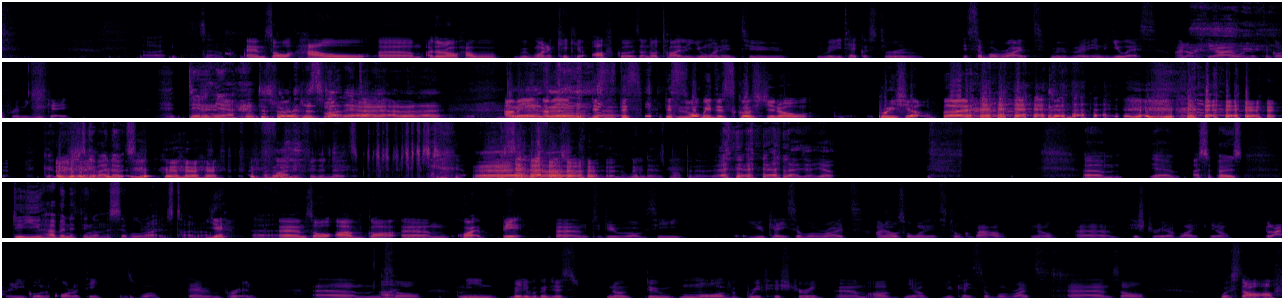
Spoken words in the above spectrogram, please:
All right. So Um, so how um, I don't know how we want to kick it off because I know Tyler, you wanted to really take us through the civil rights movement in the US, and obviously I wanted to go through the UK. didn't you? Just put it on the spot there. Didn't you. I don't know. I mean, I mean, this is this this is what we discussed, you know, pre-show. Good, Let me just get my notes. Filing through the notes. Uh, and the windows popping up. Like, Yo. Um. Yeah. I suppose. Do you have anything on the civil rights, Tyra? yeah. Uh, Um. So I've got um quite a bit um, to do with obviously UK civil rights, and I also wanted to talk about you know um, history of like you know black legal equality as well there in Britain. Um, Aye. so I mean, really, we can just you know do more of a brief history um, of you know UK civil rights. Um, so we'll start off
